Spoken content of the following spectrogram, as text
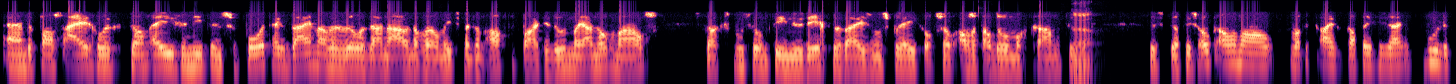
En er past eigenlijk dan even niet een support bij, maar we willen daar nou nog wel iets met een afterparty doen. Maar ja, nogmaals, straks moeten we om tien uur dicht, bij wijze van spreken of zo, als het al door mocht gaan natuurlijk. Ja. Dus dat is ook allemaal, wat ik eigenlijk al tegen je zei, moeilijk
